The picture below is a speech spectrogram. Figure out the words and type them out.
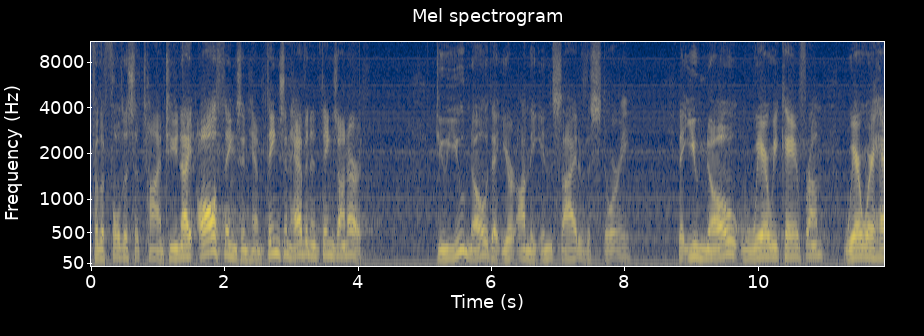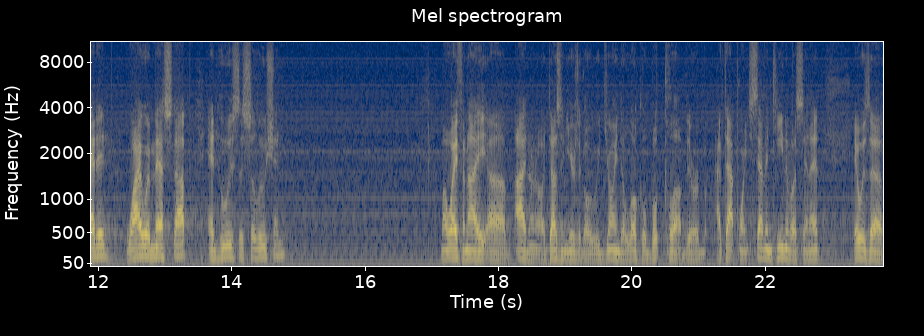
for the fullness of time, to unite all things in him, things in heaven and things on earth. Do you know that you're on the inside of the story? That you know where we came from, where we're headed, why we're messed up, and who is the solution? My wife and I, uh, I don't know, a dozen years ago, we joined a local book club. There were, at that point, 17 of us in it. It was, a,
